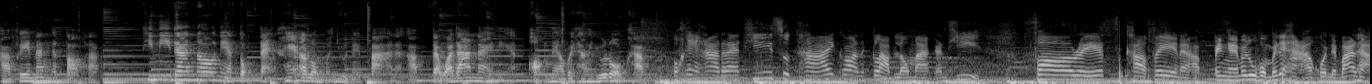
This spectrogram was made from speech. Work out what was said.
คาเฟ่นั่งกันต่อครับ ที่นี่ด้านนอกเนี่ยตกแต่งให้อารมณ์เหมือนอยู่ในป่านะครับ แต่ว่าด้านในเนี่ยออกแนวไปทางยุโรปครับ โอเคฮะและที่สุดท้ายก่อนกลับเรามากันที่ Forest Cafe นะครับ เป็นไงไม่รู้ผมไม่ได้หาคนในบ้านหา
